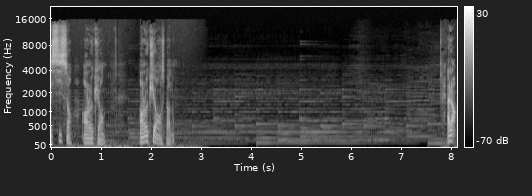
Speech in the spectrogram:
600 euh, en l'occurrence. En l'occurrence, pardon. Alors,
